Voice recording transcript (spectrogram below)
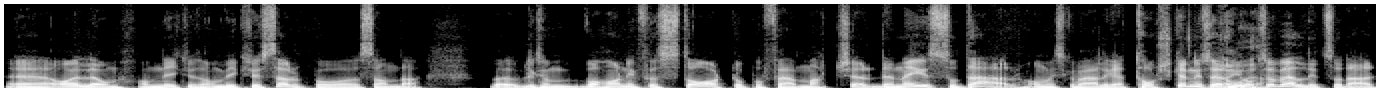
eh, eller om, om ni kryssar, om vi kryssar på söndag. Liksom, vad har ni för start då på fem matcher? Den är ju sådär, om vi ska vara ärliga. Torskar ni så är den ju också väldigt sådär.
